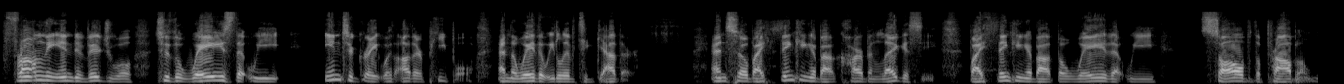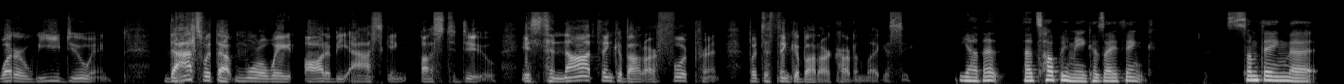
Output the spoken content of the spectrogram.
from the individual to the ways that we integrate with other people and the way that we live together. And so by thinking about carbon legacy, by thinking about the way that we solve the problem, what are we doing? That's what that moral weight ought to be asking us to do is to not think about our footprint, but to think about our carbon legacy. Yeah, that that's helping me because I think something that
